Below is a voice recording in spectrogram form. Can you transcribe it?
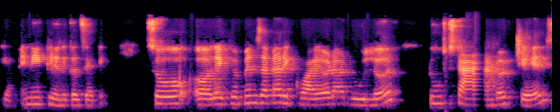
yeah, any clinical setting. So uh, the equipments that are required are ruler, two standard chairs,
